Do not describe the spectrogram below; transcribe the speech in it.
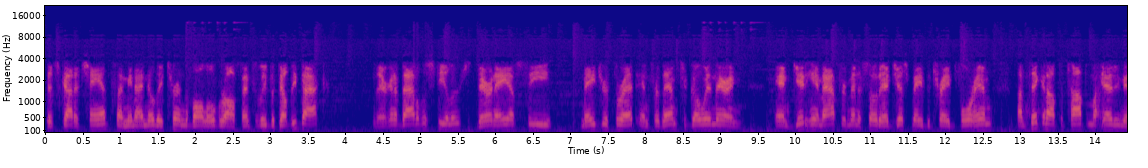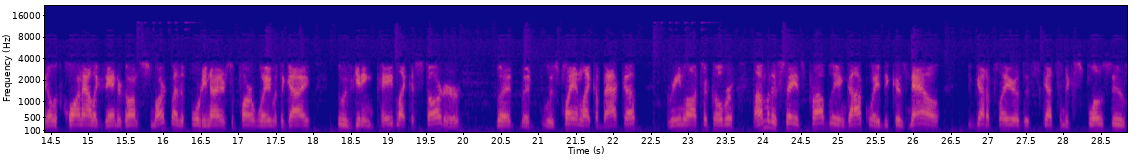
That's got a chance. I mean, I know they turned the ball over offensively, but they'll be back. They're going to battle the Steelers. They're an AFC major threat, and for them to go in there and and get him after Minnesota had just made the trade for him. I'm thinking off the top of my head, you know, with Kwon Alexander gone, smart by the 49ers to part way with a guy who was getting paid like a starter, but but was playing like a backup. Greenlaw took over. I'm going to say it's probably Ngakoue because now you've got a player that's got some explosive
